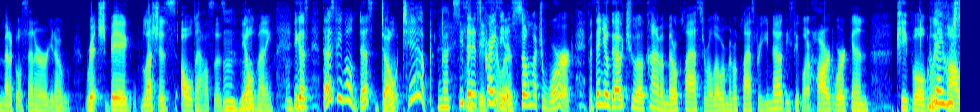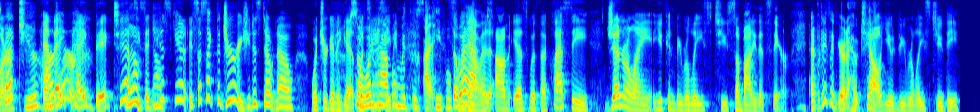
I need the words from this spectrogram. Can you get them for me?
medical center, you know, rich, big, luscious old houses, Mhm. the old money. He Mhm. goes, those people just don't tip. That's he said it's crazy. It's so much work. But then you'll go to a kind of a middle class or a lower middle class where you know these people are hardworking people, blue They collar, respect your and they work. pay big tips. Yeah, he said, yeah. you just can't. It's just like the juries. You just don't know what you're going to get. So what happened with these right, people So what Dallas? happened um, is with a Class C, generally you can be released to somebody that's there, and particularly if you're at a hotel, you would be released to the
